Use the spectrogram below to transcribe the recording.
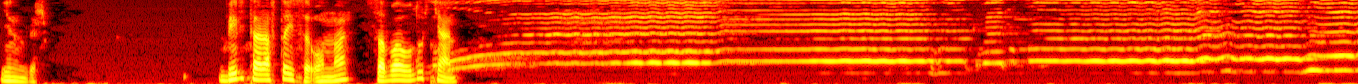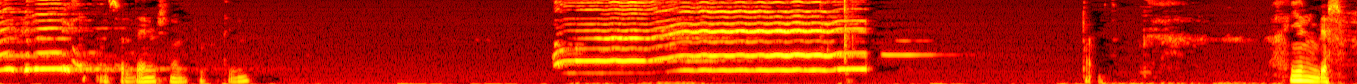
21. Bir tarafta ise onlar sabah olurken Özür dilerim şunu bir kapatayım. Evet. 21.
